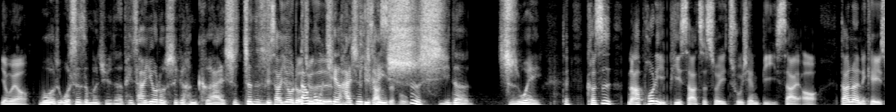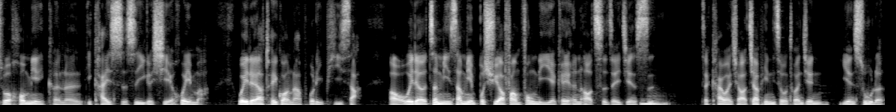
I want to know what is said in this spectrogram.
有没有？我我是这么觉得，披萨优柔是一个很可爱，是真的是披萨优柔，到目前还是可以世袭的职位。对，可是拿坡里披萨之所以出现比赛哦，当然你可以说后面可能一开始是一个协会嘛，为了要推广拿坡里披萨哦，为了证明上面不需要放凤梨也可以很好吃这一件事。嗯在开玩笑，嘉平，你怎么突然间严肃了？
